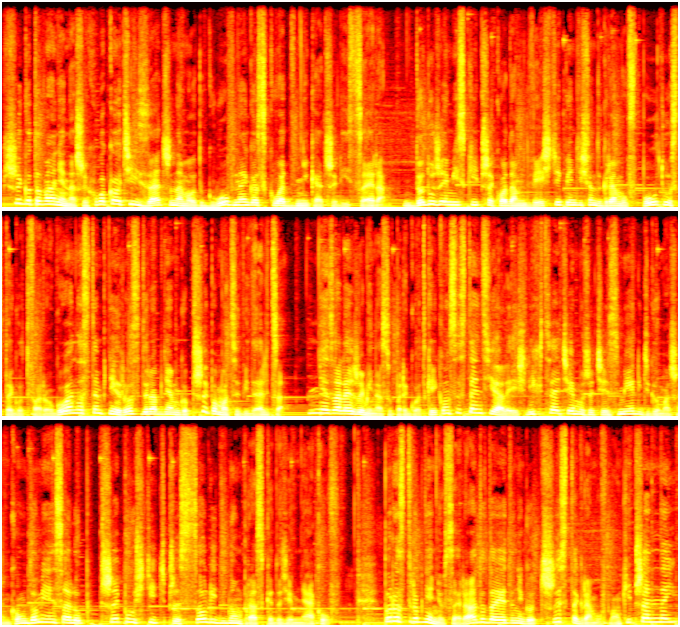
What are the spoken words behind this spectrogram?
Przygotowanie naszych łokoci zaczynam od głównego składnika, czyli sera. Do dużej miski przekładam 250 g półtłustego twarogu, a następnie rozdrabniam go przy pomocy widelca. Nie zależy mi na super gładkiej konsystencji, ale jeśli chcecie, możecie zmielić go maszynką do mięsa lub przepuścić przez solidną praskę do ziemniaków. Po rozdrobnieniu sera dodaję do niego 300 g mąki pszennej,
